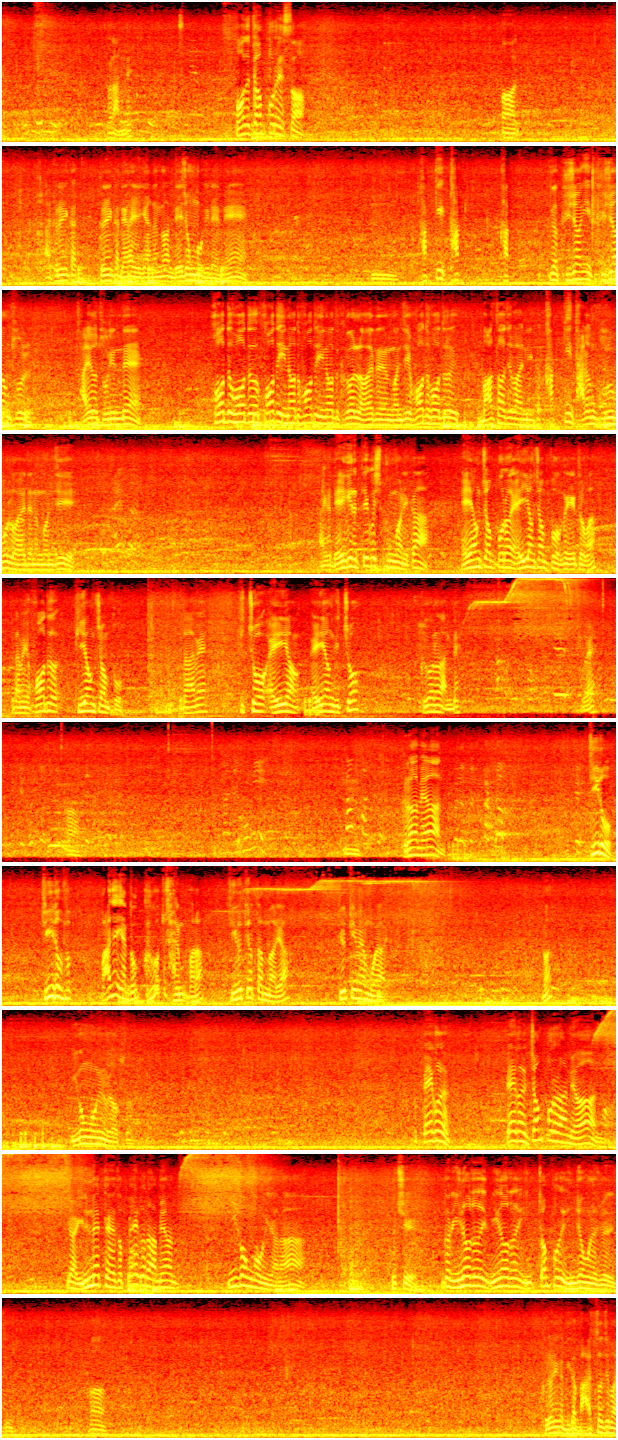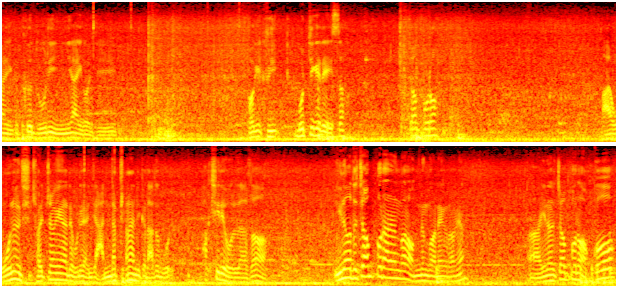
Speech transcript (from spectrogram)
그건 안 돼? 허드 점프를 했어. 어. 아 그러니까 그러니까 내가 얘기하는 건네 종목이라며. 음. 각기 각각 그러니까 규정이 규정 둘 자유 둘인데 허드 허드 허드 인허드 허드 인허드 그걸 넣어야 되는 건지 허드 허드를 마사지 받으니까 각기 다른 그룹을 넣어야 되는 건지 아 이거 네 개를 띄고 싶은 거니까 A형 점프를 A형 점프 그러니까 얘기 들어봐 그 다음에 허드 B형 점프 그 다음에 기초 A형 A형 기초 그거는 안 돼? 왜? 어. 내 몸이 그러면 뒤로 뒤로 만약에 야, 너 그것도 잘 봐라. 뒤로 뛰었단 말이야. 뒤로 뛰면 뭐야? 어? 200은 왜 없어? 너 백을 백을 점프를 하면 야 1m에서 백을 하면 200이잖아. 그치 그러니까 인어들은 인어들은 인- 점프를 인정을 해줘야 되지. 어. 그러니까 네가 마사지만 하니까 그 룰이 있냐 이거지. 거기 귀, 못 뛰게 돼 있어? 점프로? 아 오늘 시- 결정해야 돼. 우리가 이제 안 나타나니까 나도 뭐 확실히 올라서. 인어드 점프라는 건 없는 거네 그러면 아 인어드 점프는 없고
